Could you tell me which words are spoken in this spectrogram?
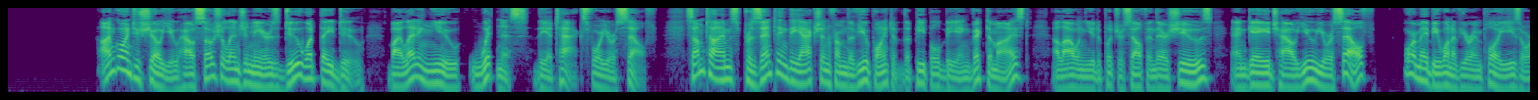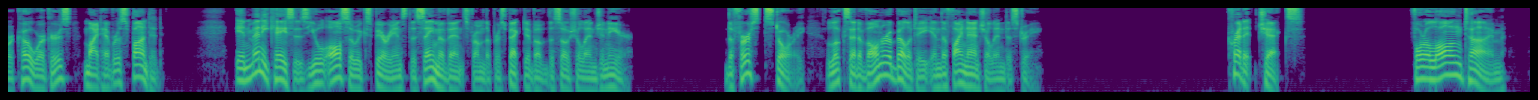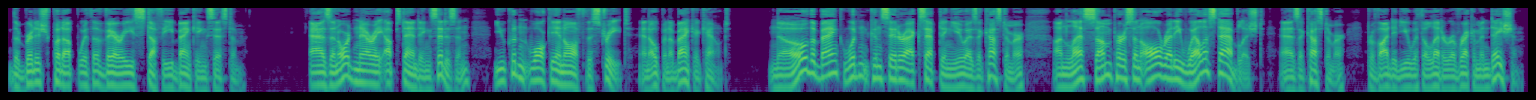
I'm going to show you how social engineers do what they do by letting you witness the attacks for yourself, sometimes presenting the action from the viewpoint of the people being victimized, allowing you to put yourself in their shoes and gauge how you yourself, or maybe one of your employees or coworkers, might have responded. In many cases, you'll also experience the same events from the perspective of the social engineer. The first story looks at a vulnerability in the financial industry. CreditChex. For a long time, the British put up with a very stuffy banking system. As an ordinary upstanding citizen, you couldn't walk in off the street and open a bank account. No, the bank wouldn't consider accepting you as a customer unless some person already well established as a customer provided you with a letter of recommendation.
